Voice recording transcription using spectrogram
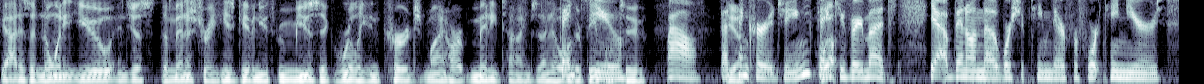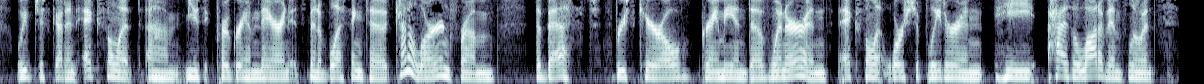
God has anointed you and just the ministry He's given you through music really encouraged my heart many times. I know Thank other people you. too. Wow, that's Yeah. encouraging. Thank Well- you very much. Yeah, I've been on the worship team there for 14 years. We've just got an excellent um, music program there, and it's been a blessing to kind of learn from the best. Bruce Carroll, Grammy and Dove winner, and excellent worship leader, and he has a lot of influence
